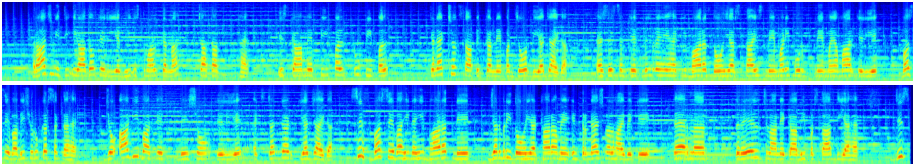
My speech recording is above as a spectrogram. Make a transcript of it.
राजनीति इरादों के लिए भी इस्तेमाल करना चाहता है। इस काम में पीपल टू पीपल कनेक्शन स्थापित करने पर ज़ोर दिया जाएगा। ऐसे संकेत मिल रहे हैं कि भारत 2027 में मणिपुर में म्यांमार के लिए बस सेवा भी शुरू कर सकता है, जो आगे बाकी देशों के लिए एक्सटेंडेड किया जाएगा। सिर्फ़ बस सेवा ही नहीं, भारत ने जनवरी 2018 में इंटरनेशनल हाईवे के पैरलर रेल चलाने का भी प्रस्ताव दिया है जिस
